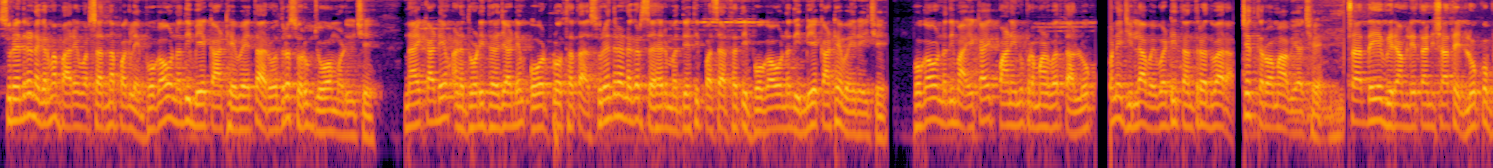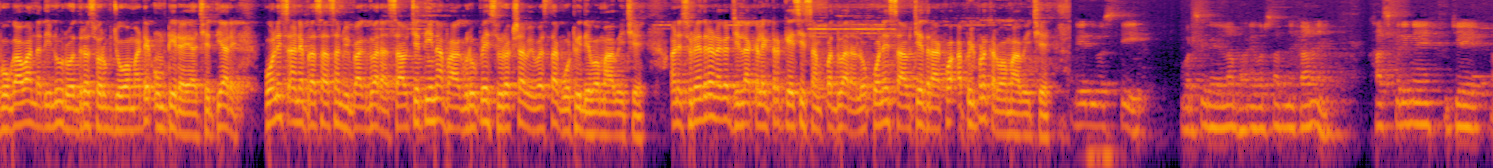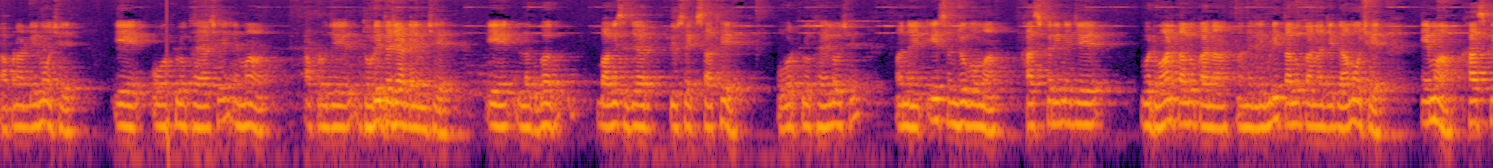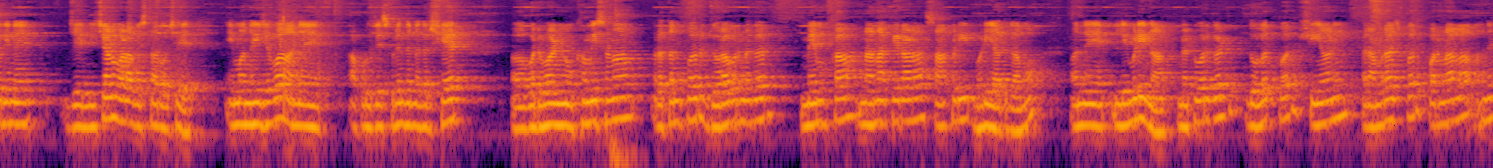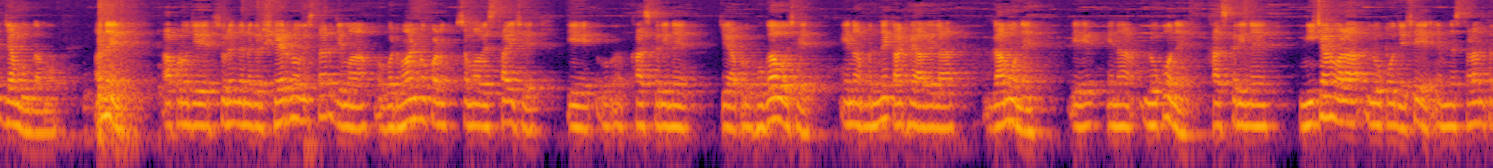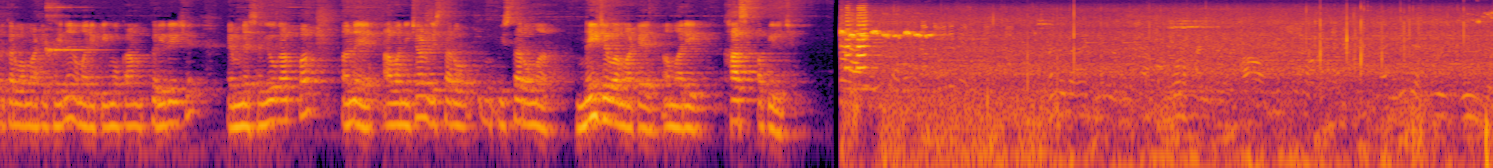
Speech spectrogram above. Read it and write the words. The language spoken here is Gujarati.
સુરેન્દ્રનગરમાં ભારે વરસાદના પગલે ભોગાવો નદી બે કાંઠે વહેતા રૌદ્ર સ્વરૂપ જોવા મળ્યું છે. નાયકા ડેમ અને ધોળીધજા ડેમ ઓવરફ્લો થતાં સુરેન્દ્રનગર શહેર મધ્યથી પસાર થતી ભોગાવો નદી બે કાંઠે વહી રહી છે. ભોગાવો નદીમાં એકાએક પાણીનું પ્રમાણ વધતા લોકોને જિલ્લા વહીવટી તંત્ર દ્વારા સચેત કરવામાં આવ્યા છે. વરસાદે વિરામ લેતાની સાથે લોકો ભોગાવા નદીનું રૌદ્ર સ્વરૂપ જોવા માટે ઉમટી રહ્યા છે. ત્યારે પોલીસ અને પ્રશાસન વિભાગ દ્વારા સાવચેતીના ભાગરૂપે સુરક્ષા વ્યવસ્થા ગોઠવી દેવામાં આવી છે અને સુરેન્દ્રનગર જિલ્લા કલેક્ટર કેસી સંપત દ્વારા લોકોને સાવચેત રાખવા અપીલ પણ કરવામાં આવી છે. બે દિવસથી વરસી રહેલા ભારે વરસાદને કારણે ખાસ કરીને જે આપણા ડેમો છે એ ઓવરફ્લો થયા છે. એમાં આપણો જે ધોળીધજા ડેમ છે, એ લગભગ બાવીસ હજાર ક્યુસેક સાથે ઓવરફ્લો થયેલો છે અને એ સંજોગોમાં ખાસ કરીને જે વઢવાણ તાલુકાના અને લીંબડી તાલુકાના જે ગામો છે, એમાં ખાસ કરીને જે નીચાણવાળા વિસ્તારો છે, એમાં નહીં જવા અને આપણું જે સુરેન્દ્રનગર શહેર વઢવાણનું ખમીસણા, રતનપર, જોરાવરનગર, મેમકા, નાના કેરાળા, સાંકડી ભડિયાદ ગામો અને લીમડીના નટવરગઢ, દોલતપર શિયાણી રામરાજપર, પરનાલા અને જાંબુ ગામો અને આપણો જે સુરેન્દ્રનગર શહેરનો વિસ્તાર, જેમાં વઢવાણનો પણ સમાવેશ થાય છે, એ ખાસ કરીને જે આપણો ભોગાવો છે, એના બંને કાંઠે આવેલા ગામોને, એ એના લોકોને, ખાસ કરીને નીચાણવાળા લોકો જે છે, એમને સ્થળાંતર કરવા માટે થઈને અમારી ટીમો કામ કરી રહી છે. એમને સહયોગ આપવા અને આવા નીચાણ વિસ્તારો, વિસ્તારોમાં નહીં જવા માટે અમારી ખાસ અપીલ છે Thank you.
